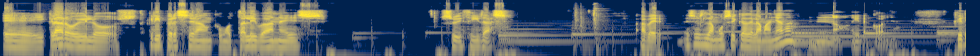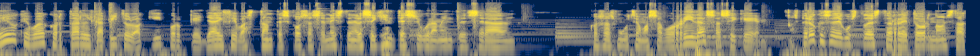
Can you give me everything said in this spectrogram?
Eh, y claro, y los creepers eran como talibanes suicidas. A ver, ¿esa es la música de la mañana? No, ni de coña. Creo que voy a cortar el capítulo aquí porque ya hice bastantes cosas en este. En el siguiente seguramente serán cosas mucho más aburridas. Así que espero que os haya gustado este retorno, esta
